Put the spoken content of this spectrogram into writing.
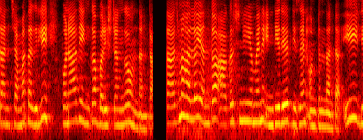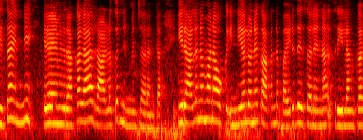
దాని చెమ్మ తగిలి పునాది ఇంకా బలిష్టంగా ఉందంట. తాజ్మహల్లో ఎంతో ఆకర్షణీయమైన ఇంటీరియర్ డిజైన్ ఉంటుందంట. ఈ డిజైన్ని ఇరవై ఎనిమిది రకాల రాళ్ళతో నిర్మించారంట. ఈ రాళ్ళను మన ఒక ఇండియాలోనే కాకుండా బయట దేశాలైన శ్రీలంక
